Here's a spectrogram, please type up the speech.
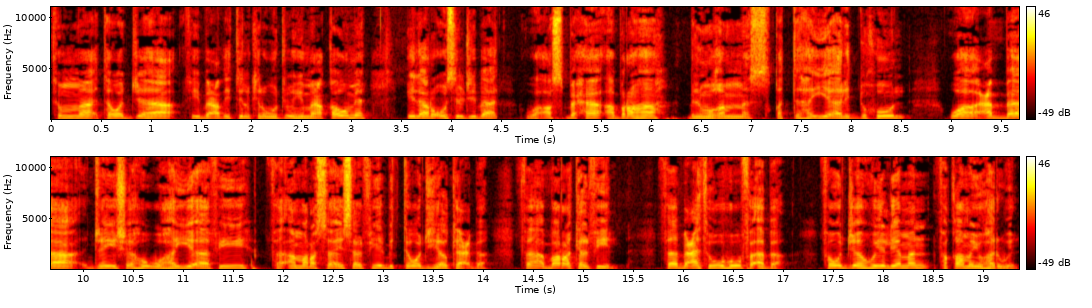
ثم توجه في بعض تلك الوجوه مع قومه إلى رؤوس الجبال. وأصبح أبرهة بالمغمس قد تهيأ للدخول وعبأ جيشه وهيأ فيه فأمر سائس الفيل بالتوجه إلى الكعبة فبرك الفيل فبعثوه فأبى. فوجهه إلى اليمن فقام يهرول.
